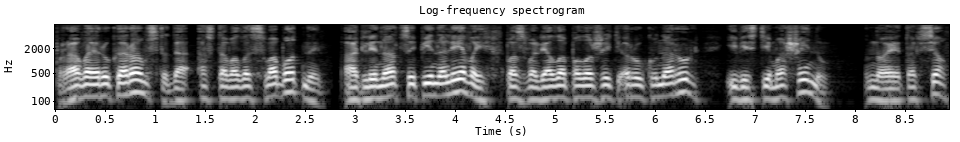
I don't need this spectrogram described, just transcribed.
Правая рука Ромстеда оставалась свободной, а длина цепи на левой позволяла положить руку на руль и вести машину. Но это все.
